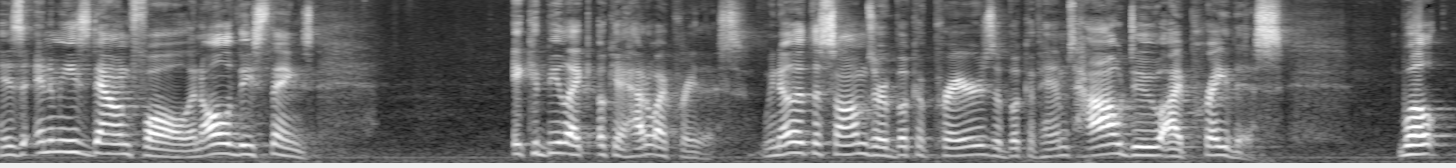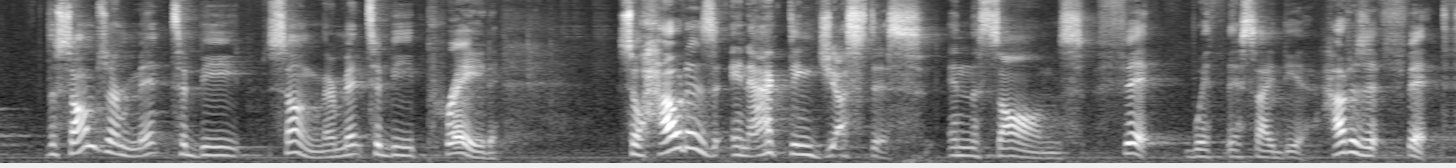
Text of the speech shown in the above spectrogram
his enemy's downfall and all of these things it could be like, okay, how do I pray this? We know that the Psalms are a book of prayers, a book of hymns. How do I pray this? Well, the Psalms are meant to be sung, they're meant to be prayed. So, how does enacting justice in the Psalms fit with this idea? How does it fit?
